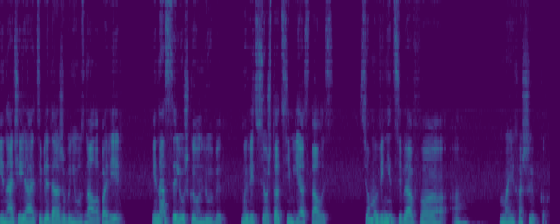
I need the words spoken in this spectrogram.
Иначе я о тебе даже бы не узнала, поверь. И нас с Илюшкой он любит. Мы ведь все, что от семьи осталось. Сема винит себя в... в моих ошибках.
